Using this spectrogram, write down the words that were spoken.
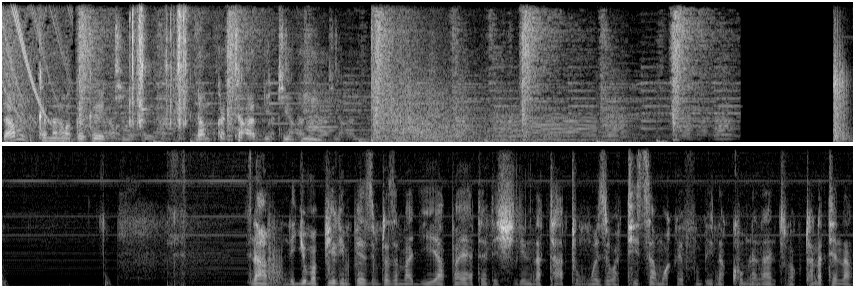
za mu kana magagati na mukata abitv Naam, ni Jumapili mpenzi mtazamaji, hapa ya tarehe ishirini na tatu mwezi wa tisa mwaka elfu mbili na kumi na nane tunakutana tena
